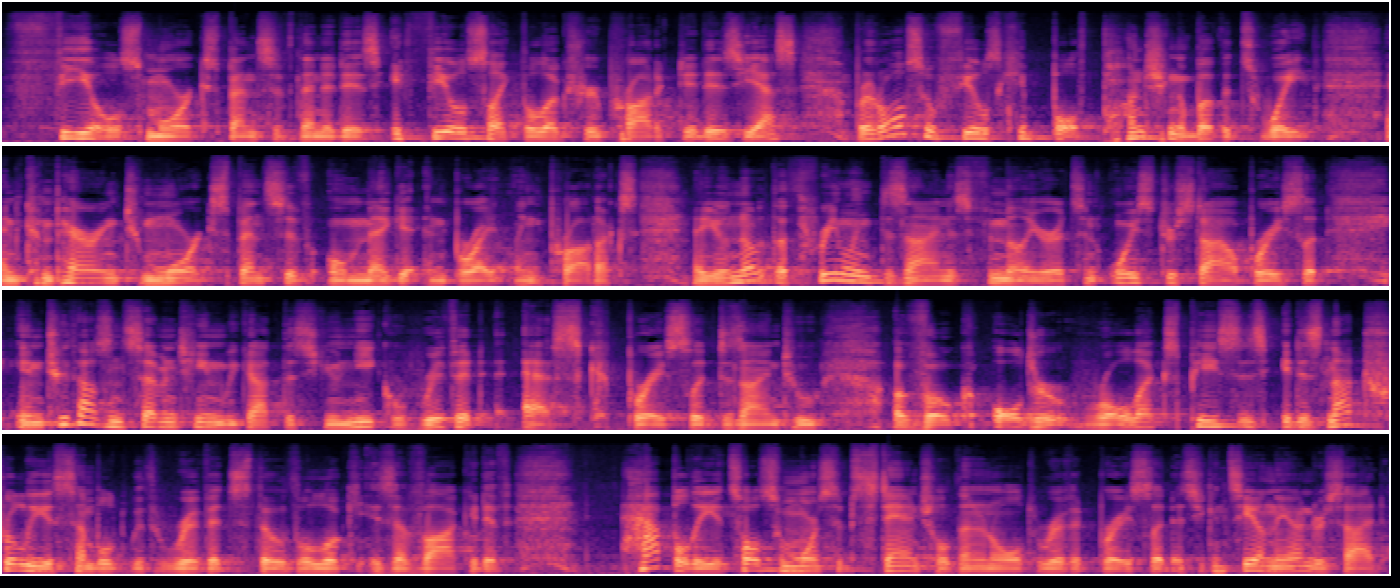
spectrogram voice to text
feels more expensive than it is. It feels like the luxury product it is, yes, but it also feels capable of punching above its weight and comparing to more expensive Omega and Breitling products. Now you'll note the three-link design is familiar. It's an oyster-style bracelet. In 2017, we got this unique rivet-esque bracelet designed to evoke older Rolex pieces. It is not truly assembled with rivets, though the look is evocative. Happily, it's also more substantial than an old rivet bracelet. As you can see on the underside,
